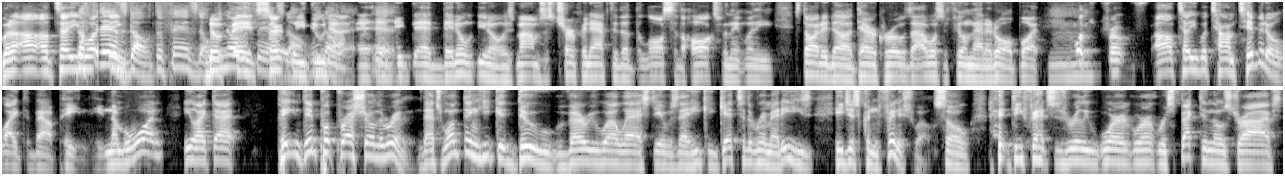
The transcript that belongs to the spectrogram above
But I'll, I'll tell you what. the what. Fans thing, don't. The fans don't. The, fans, the fans, certainly don't. do not. And, yeah. and, they, and, they, don't. You know, his mom's just chirping after the, the loss to the Hawks when they when he started uh, Derrick Rose. I wasn't feeling that at all. But mm-hmm. look, from, I'll tell you what Tom Thibodeau liked about Payton. He, number one, he liked that Payton did put pressure on the rim. That's one thing he could do very well last year was that he could get to the rim at ease. He just couldn't finish well. So defenses really weren't, weren't respecting those drives.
